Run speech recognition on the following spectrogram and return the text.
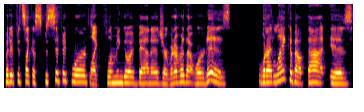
But if it's like a specific word like flamingo advantage or whatever that word is, what I like about that is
